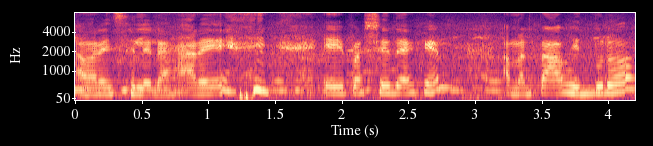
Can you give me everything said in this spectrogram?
আমার এই ছেলেরা। আর, এই- পাশে দেখেন, আমার তাওহিদ বুড়ো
